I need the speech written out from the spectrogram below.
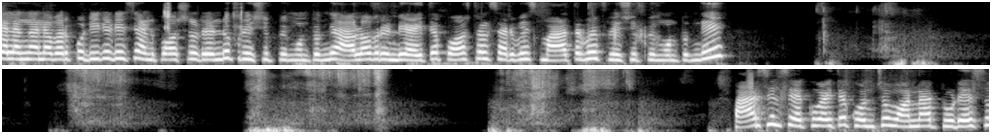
తెలంగాణ వరకు డిటిడిసి అండ్ పోస్టల్ రెండు ఫ్రీ షిప్పింగ్ ఉంటుంది. ఆల్ ఓవర్ ఇండియా అయితే పోస్టల్ సర్వీస్ మాత్రమే ఫ్రీ షిప్పింగ్ ఉంటుంది. పార్సిల్స్ ఎక్కువైతే కొంచెం one or two days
